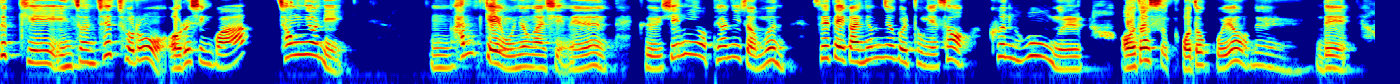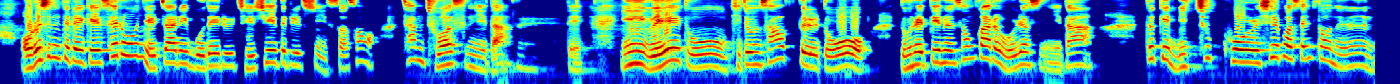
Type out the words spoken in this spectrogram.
특히 인천 최초로 어르신과 청년이 음, 함께 운영하시는 그 시니어 편의점은 세대 간 협력을 통해서 큰 호응을 얻었, 얻었고요. 네. 네. 어르신들에게 새로운 일자리 모델을 제시해 드릴 수 있어서 참 좋았습니다. 네. 이 외에도 기존 사업들도 눈에 띄는 성과를 올렸습니다. 특히 미추콜 실버센터는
